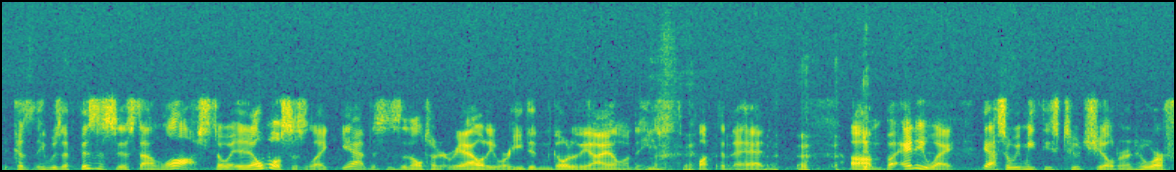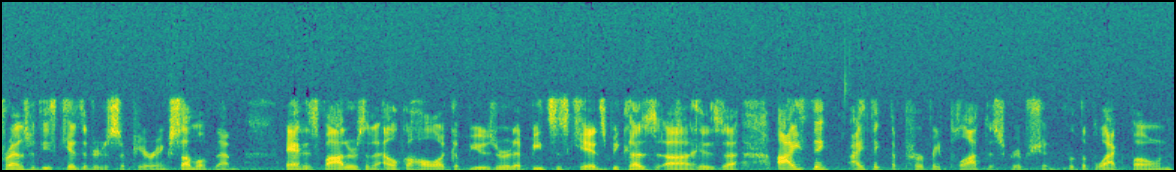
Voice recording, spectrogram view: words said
because he was a physicist on Lost. So it almost is like, yeah, this is an alternate reality where he didn't go to the island and he's fucked in the head. Um, but anyway, yeah. So we meet these two children who are friends with these kids that are disappearing. Some of them, and his father's an alcoholic abuser that beats his kids because uh, his. Uh, I think I think the perfect plot description for the Black Phone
